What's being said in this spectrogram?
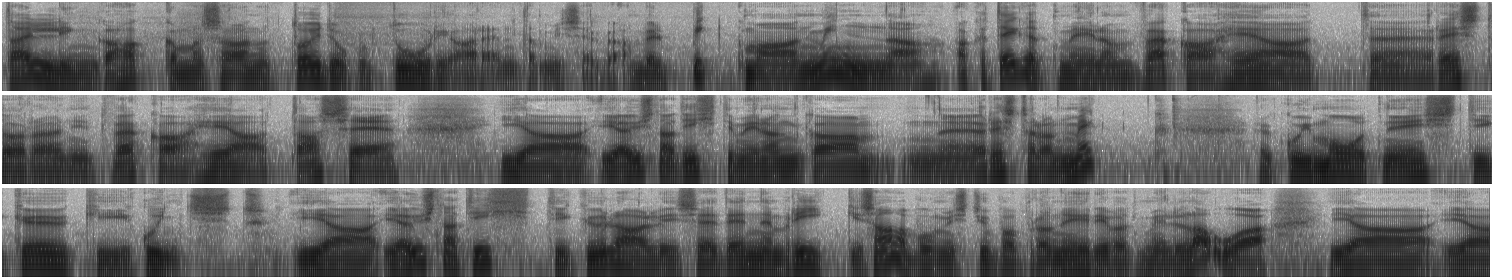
Tallinga hakkama saanud toidukultuuri arendamisega, veel pikk maa on minna, aga tegelikult meil on väga head eh, restoranid, väga hea tase. ja, ja üsna tihti meil on ka mm, restoran Mekk kui moodne Eesti köögikunst. ja, ja üsna tihti külalised ennem riiki saabumist juba broneerivad meil laua ja, ja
